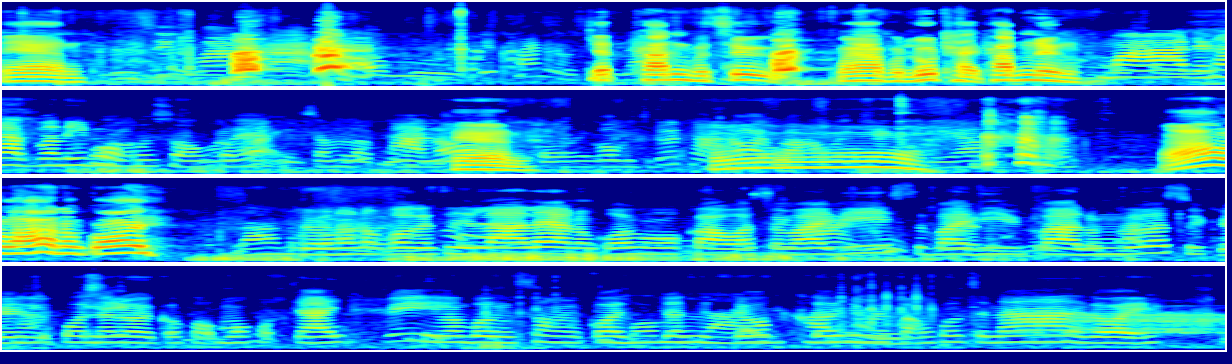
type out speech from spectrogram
แม่นเจ็ดพันผุดซื้อมาผุดรุดหายพันหนึ่งมาจังหัดวันนี้ถูกมือสองกับใหม่สำหรับงานแม่นโอ้เอาล่ะน้องก้อย โดยน้องก้อยก็สิลาแล้วน้องก้อยโฮเก่าว่าสบายดีสบายดีป้าลุงเบิร์ดสุขุมทุกคนนะเลยก็ขอมอบขอบใจที่มาเบิ่งช่องก้อยจนจะจบโดยที่ไม่ฟังโฆษณาโดยเ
